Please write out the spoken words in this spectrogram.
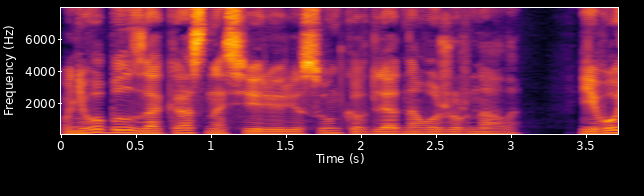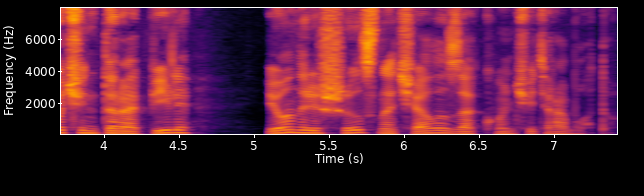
У него был заказ на серию рисунков для одного журнала. Его очень торопили, и он решил сначала закончить работу.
